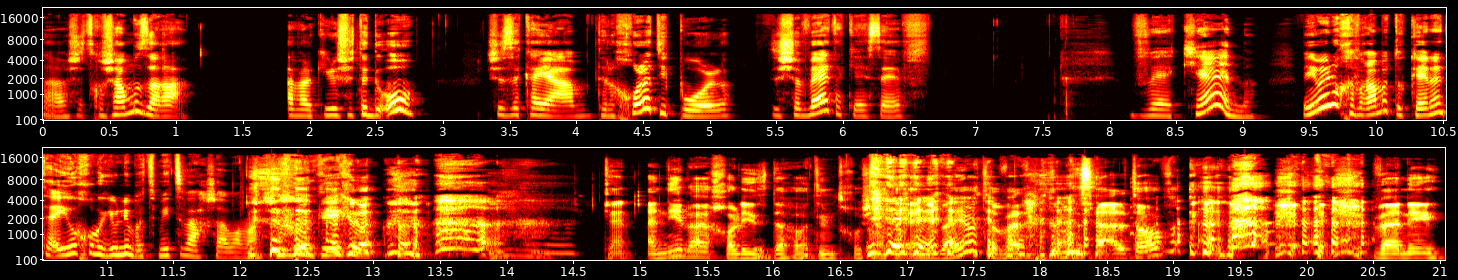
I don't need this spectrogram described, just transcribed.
ממש תחושה מוזרה. אבל כאילו שתדעו שזה קיים, תלכו לטיפול, זה שווה את הכסף. וכן, ואם היינו חברה מתוקנת היו חוגגים לי בת מצווה עכשיו או משהו, כאילו. כן, אני לא יכול להזדהות עם תחושת האין לי בעיות, אבל מזל טוב. ואני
